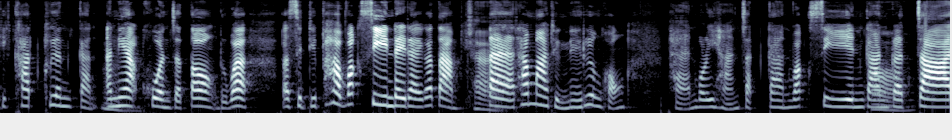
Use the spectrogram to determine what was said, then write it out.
ที่คลาดเคลื่อนกัน อันเนี้ยควรจะต้องหรือว่าประสิทธิภาพวัคซีนใด ๆ ก็ตามใช่แต่ถ้ามาถึงในเรื่องของแผนบริหารจัดการวัคซีน การอ๋อกระจาย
